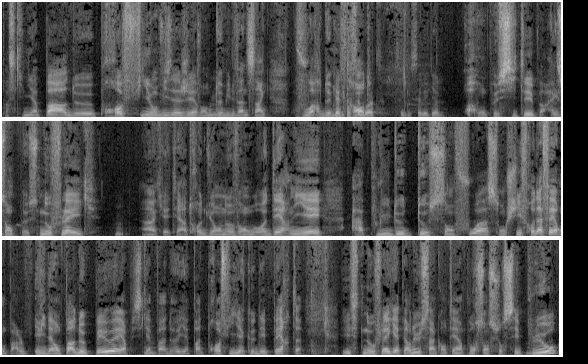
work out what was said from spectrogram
parce qu'il n'y a pas de profit envisagé avant 2025, hmm. voire 2030. C'est lesquelles? Oh, On peut citer par exemple Snowflake Hein, qui a été introduit en novembre dernier, à plus de 200 fois son chiffre d'affaires. On parle évidemment pas de PER, puisqu'il n'y a, pas de, a pas de profit, il n'y a que des pertes. Et Snowflake a perdu 51% sur ses plus hauts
